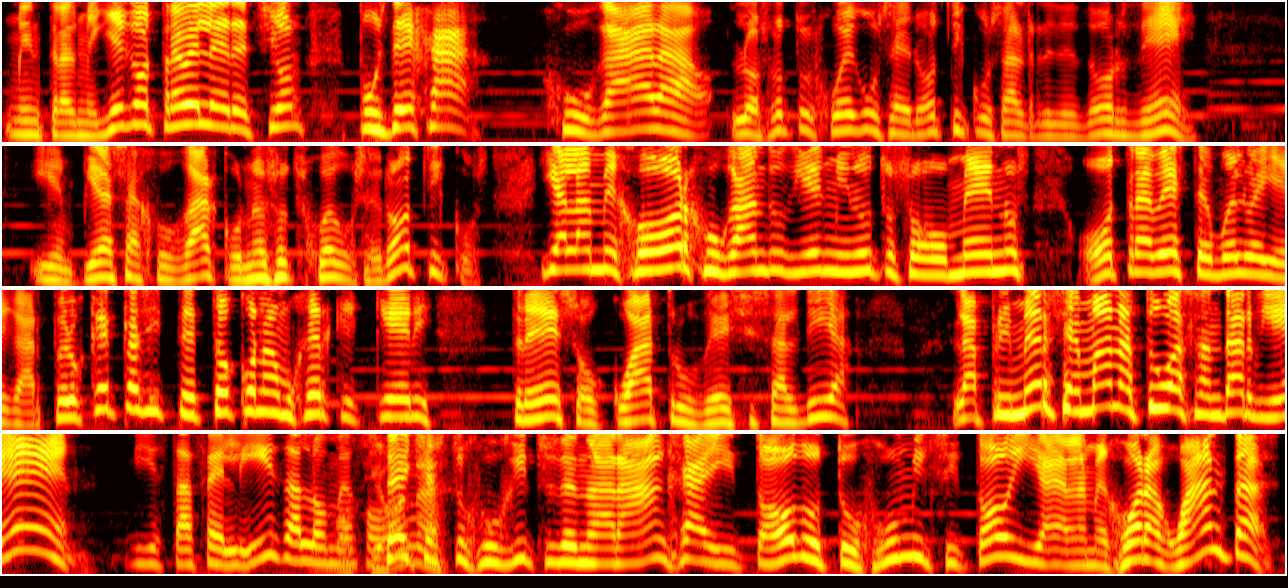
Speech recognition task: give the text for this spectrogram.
mientras me llega otra vez la erección, pues deja jugar a los otros juegos eróticos alrededor de. Y empieza a jugar con esos otros juegos eróticos. Y a lo mejor jugando 10 minutos o menos, otra vez te vuelve a llegar. Pero ¿qué tal si te toca una mujer que quiere tres o cuatro veces al día? La primera semana tú vas a andar bien. Y está feliz a lo mejor. Te echas tus juguitos de naranja y todo, tu humix y todo, y a lo mejor aguantas.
